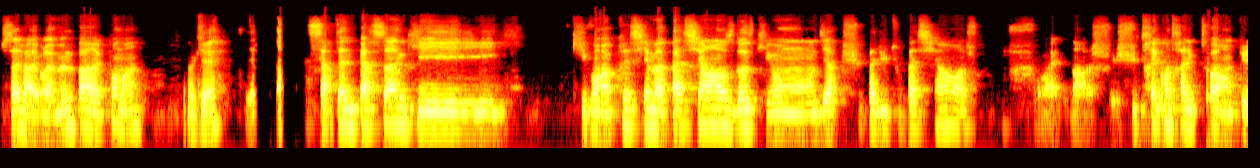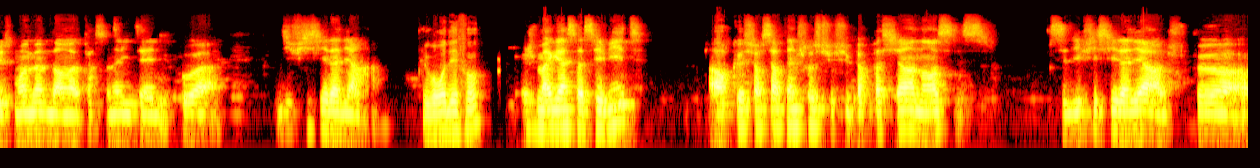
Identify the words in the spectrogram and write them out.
Ça, j'arriverai même pas à répondre. Hein. Ok. certaines personnes qui, qui vont apprécier ma patience, d'autres qui vont dire que je suis pas du tout patient. Je, ouais, non, je, je suis très contradictoire en plus, moi-même dans ma personnalité. Du coup, euh, difficile à dire. Plus gros défaut? Je m'agace assez vite, alors que sur certaines choses, je suis super patient. Non, c'est difficile à dire. Je peux, euh,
